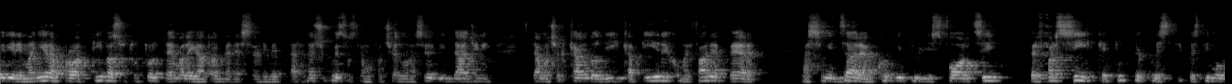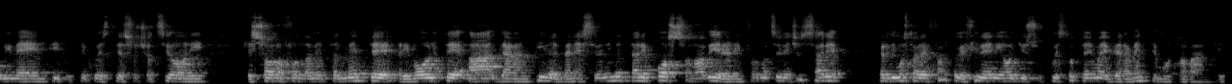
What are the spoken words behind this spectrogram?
come dire, in maniera proattiva su tutto il tema legato al benessere alimentare. Noi su questo stiamo facendo una serie di indagini, stiamo cercando di capire come fare per massimizzare ancora di più gli sforzi per far sì che tutti questi, questi movimenti, tutte queste associazioni, che sono fondamentalmente rivolte a garantire il benessere alimentare, possano avere le informazioni necessarie per dimostrare il fatto che Fileni oggi su questo tema è veramente molto avanti.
